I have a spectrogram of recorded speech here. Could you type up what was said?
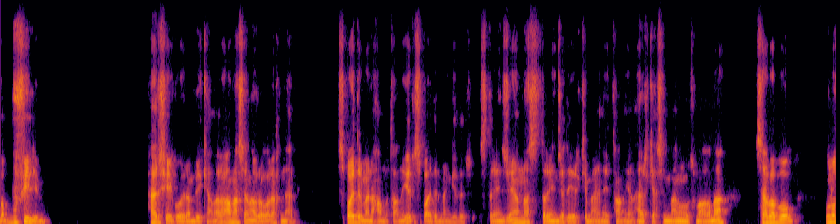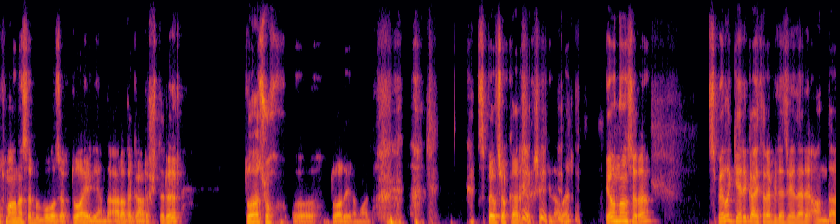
Bu film hər şey qoyuram bir kənara. Ana ssenari olaraq nədir? Spider-Man-i hamı tanıyır. Spider-Man gedir Strange-in yanına. Strange deyir ki, məni tanıyan hər kəsin məni unutmağına səbəb ol. Unutmağına səbəb olacaq dua eləyəndə arada qarışdırır. Dua çox ə, dua deyirəm orada. Spell çox qarışıq şəkil alır. Və ondan sonra spelli geri qaytara biləcəkləri anda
